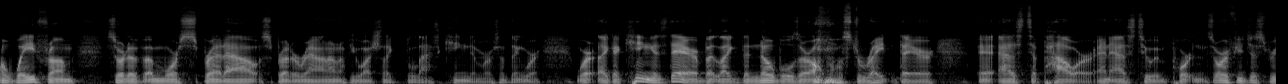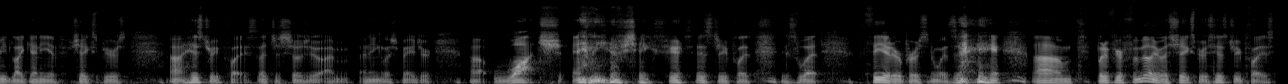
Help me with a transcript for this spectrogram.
away from sort of a more spread out, spread around. I don't know if you watch like The Last Kingdom or something where where like a king is there, but like the nobles are almost right there as to power and as to importance. Or if you just read like any of Shakespeare's uh, history plays, that just shows you I'm an English major. Uh, watch any of Shakespeare's history plays is what theater person would say. um, but if you're familiar with Shakespeare's history plays,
